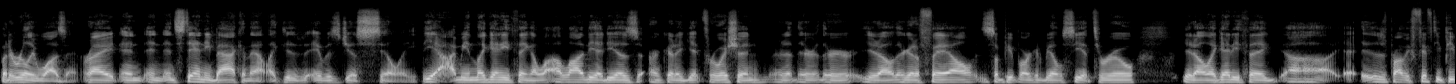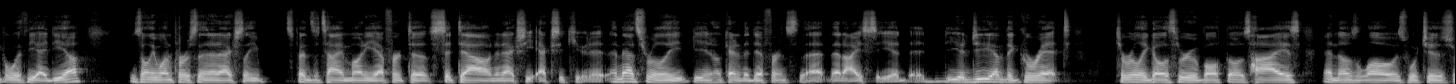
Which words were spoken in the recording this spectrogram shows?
but it really wasn't, right? And and, and standing back in that, like it, it was just silly. Yeah, I mean, like anything, a lot, a lot of the ideas aren't going to get fruition. They're, they're they're you know they're going to fail. Some people aren't going to be able to see it through. You know, like anything, uh, there's probably 50 people with the idea. There's only one person that actually spends the time, money, effort to sit down and actually execute it. And that's really, you know, kind of the difference that that I see. It, it, do, you, do you have the grit to really go through both those highs and those lows, which is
